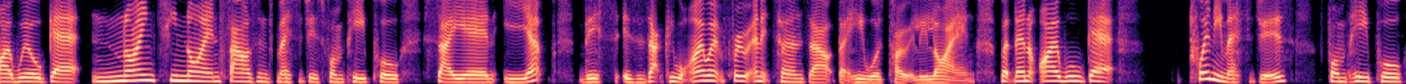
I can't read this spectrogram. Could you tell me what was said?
I will get 99,000 messages from people saying, Yep, this is exactly what I went through. And it turns out that he was totally lying. But then I will get 20 messages from people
